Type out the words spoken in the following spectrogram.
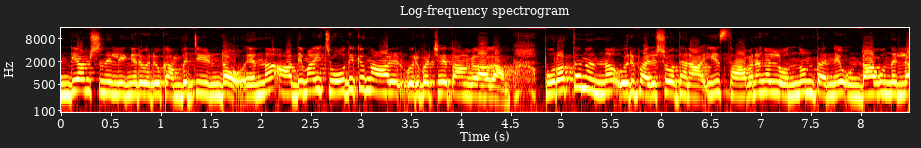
ഇന്ത്യ വിഷനിൽ ഇങ്ങനെ ഒരു കമ്മിറ്റി ഉണ്ടോ എന്ന് ആദ്യമായി ചോദിക്കുന്ന ആൾ ഒരുപക്ഷെ താങ്കളാകാം. പുറത്തുനിന്ന് ഒരു പരിശോധന ഈ സ്ഥാപനങ്ങളിൽ ഒന്നും തന്നെ ഉണ്ടാകുന്നില്ല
